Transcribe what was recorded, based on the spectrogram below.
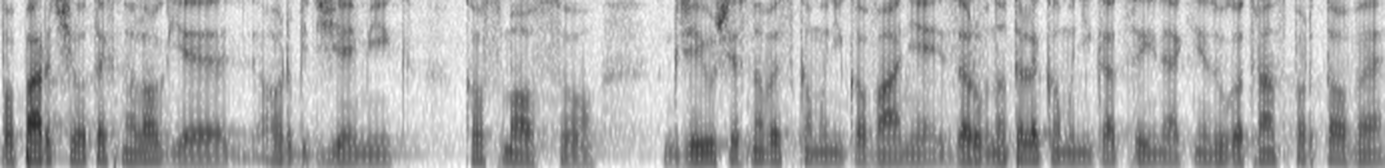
w oparciu o technologię orbit Ziemi, kosmosu, gdzie już jest nowe skomunikowanie, zarówno telekomunikacyjne, jak i niedługo transportowe,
